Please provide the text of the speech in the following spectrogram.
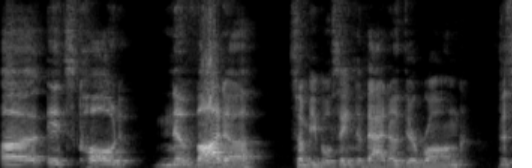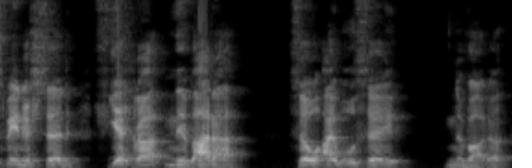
Uh, it's called Nevada. Some people say Nevada, they're wrong. The Spanish said Sierra Nevada, so I will say Nevada.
